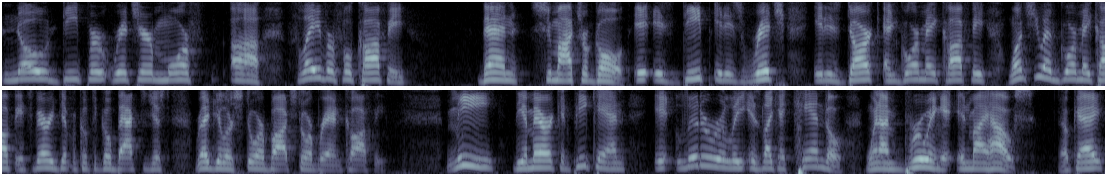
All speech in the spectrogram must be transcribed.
no deeper, richer, more uh, flavorful coffee than Sumatra Gold. It is deep, it is rich, it is dark, and gourmet coffee. Once you have gourmet coffee, it's very difficult to go back to just regular store bought, store brand coffee. Me, the American pecan, it literally is like a candle when I'm brewing it in my house. Okay?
